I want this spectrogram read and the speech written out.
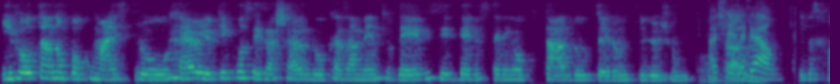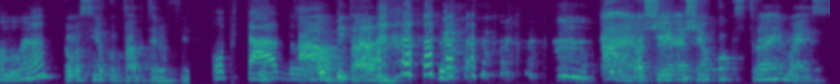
E voltando um pouco mais para o Harry, o que, que vocês acharam do casamento deles e deles terem optado ter um filho junto? Achei legal. O que você falou, é? Hã? Como assim, ocultado ter o filho? Optado. Ah, Optado. optado. Ah, eu achei, achei um pouco estranho, mas,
